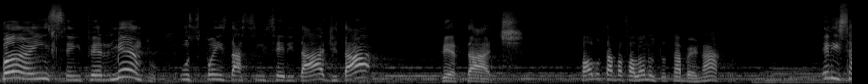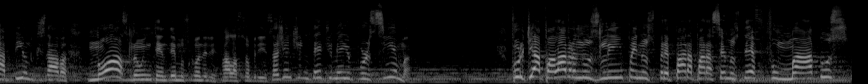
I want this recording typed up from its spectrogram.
pães sem fermento, os pães da sinceridade, da verdade. Paulo estava falando do tabernáculo. Eles sabiam do que estava. Nós não entendemos quando ele fala sobre isso. A gente entende meio por cima. Porque a palavra nos limpa e nos prepara para sermos defumados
